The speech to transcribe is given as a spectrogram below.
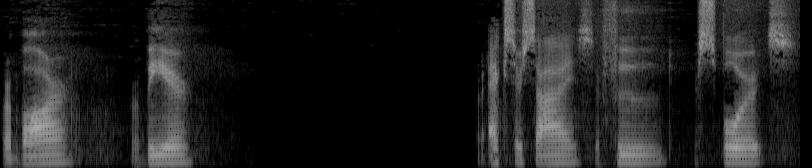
or a bar or beer or exercise or food or sports?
